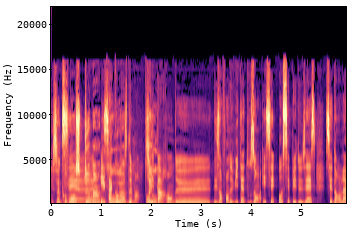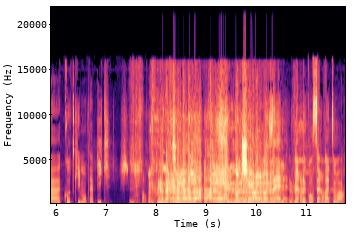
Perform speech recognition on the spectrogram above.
Et ça Donc, commence c'est, euh, demain, Et du ça coup. commence euh, demain. Pour les parents de, des enfants de 8 à 12 ans. Et c'est au CP2S. C'est dans la côte qui monte à pic. Je tente À marché. Moselle vers le conservatoire.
